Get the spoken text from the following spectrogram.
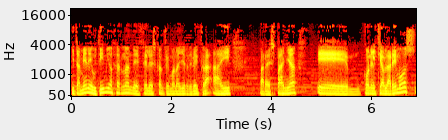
y también Eutimio Fernández, él es Country Manager de Vectra ahí para España, eh, con el que hablaremos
